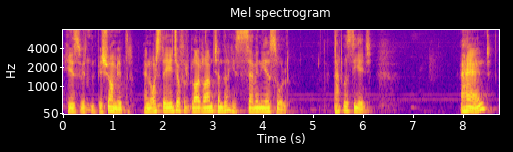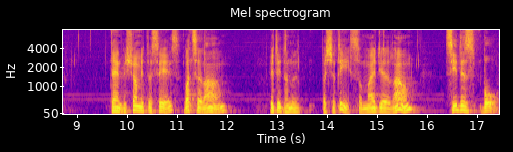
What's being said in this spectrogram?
He is with Vishwamitra. And what's the age of Lord Ramchandra? He's seven years old. That was the age. And then Vishwamitra says, Vatsa Ram, iti dhanur pashyati. So, my dear Ram, see this bow.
